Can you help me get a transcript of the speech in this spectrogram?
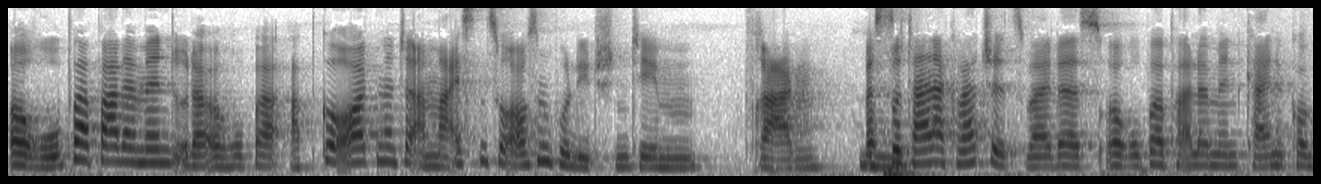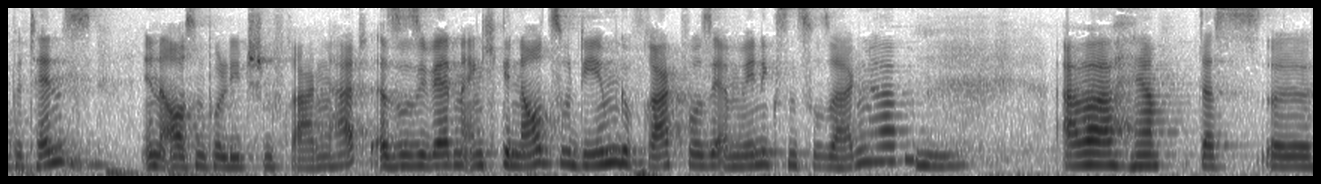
Europaparlament oder Europaabgeordnete am meisten zu außenpolitischen Themen fragen. Was mhm. totaler Quatsch ist, weil das Europaparlament keine Kompetenz in außenpolitischen Fragen hat. Also sie werden eigentlich genau zu dem gefragt, wo sie am wenigsten zu sagen haben. Mhm. Aber ja, das äh,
